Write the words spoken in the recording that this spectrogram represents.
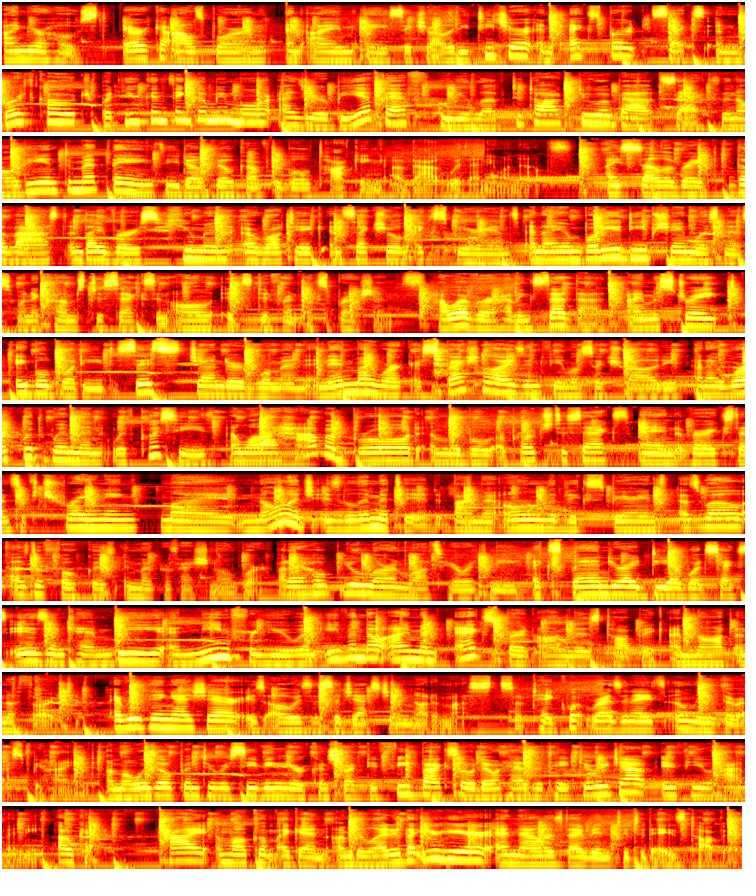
I'm your host, Erika Alsborn, and I'm a sexuality teacher and expert sex and birth coach, but you can think of me more as your BFF who you love to talk to about sex and all the intimate things you don't feel comfortable talking about with anyone else. I celebrate the vast and diverse human, erotic, and sexual experience, and I embody a deep shamelessness when it comes to sex in all its different expressions. However, having said that, I'm a straight, able bodied, cisgendered woman, and in my work, I specialize in female sexuality and I work with women with pussies. And while I have a broad and liberal approach to sex and a very extensive training, my knowledge is limited by my own lived experience as well as the focus in my professional work. But I hope you'll learn lots here with me, expand your idea of what sex is and can be and mean for you. And even though I'm an expert on this topic, I'm not an authority. Everything I share is always a suggestion, not a must. So take what resonates and leave the rest behind. I'm always open to receiving your constructive feedback, so don't hesitate to reach out if you have any. Okay, hi and welcome again. I'm delighted that you're here, and now let's dive into today's topic.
